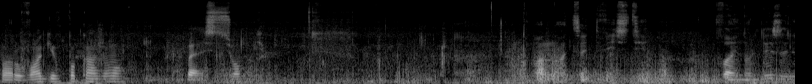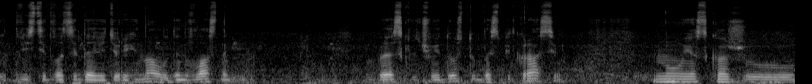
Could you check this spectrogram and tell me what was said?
пару вагів покажемо. Б7. 12200, 2.0 дизель, 229 оригінал, один власник, без ключовий доступ, без підкрасів. Ну, я скажу,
